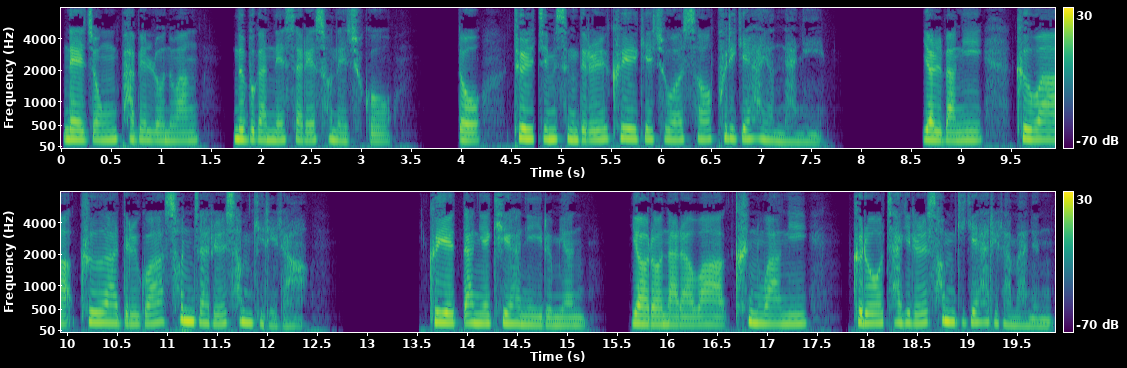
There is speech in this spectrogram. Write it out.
내 종 바벨론 왕 느부갓네살의 손에 주고 또 들짐승들을 그에게 주어서 부리게 하였나니 열방이 그와 그 아들과 손자를 섬기리라. 그의 땅에 기한이 이르면 여러 나라와 큰 왕이 그로 자기를 섬기게 하리라마는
